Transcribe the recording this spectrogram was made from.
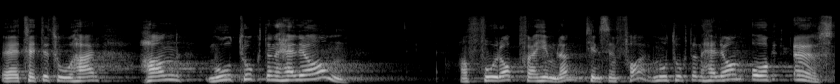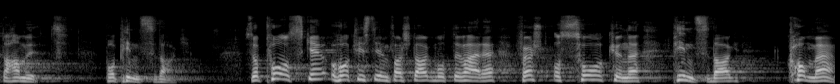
32 eh, her, han mottok Den hellige ånd han for opp fra himmelen til sin far, mottok Den hellige ånd og øste ham ut på pinsedag. Så påske og Kristi himmelfartsdag måtte være først, og så kunne pinsedag komme.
